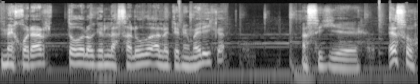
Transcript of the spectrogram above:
mejorar todo lo que es la salud a Latinoamérica. Así que eso.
